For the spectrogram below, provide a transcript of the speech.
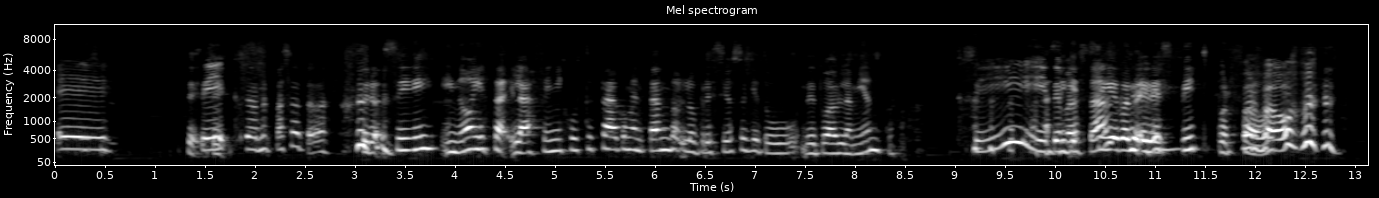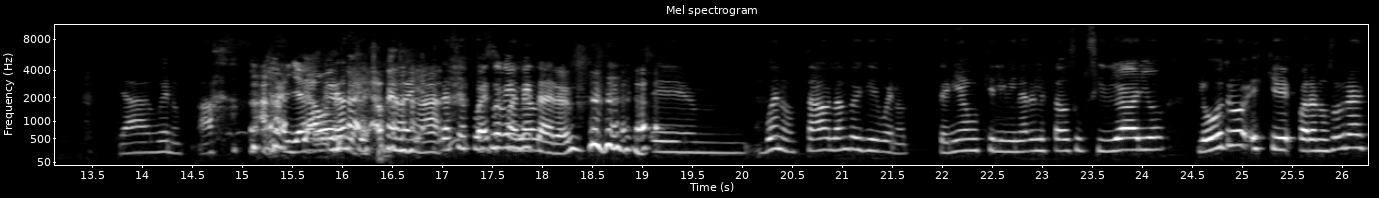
Eh, sí, pero nos pasa todo. Pero sí, y no, y está, la Feñi justo estaba comentando lo precioso que tu, de tu hablamiento. Sí, Así te que sigue con el speech, por favor. Por favor. Ya, bueno. Ah. ya, bueno, gracias. Ya, gracias por, eso me invitaron. Em, bueno, estaba hablando de que, bueno, teníamos que eliminar el Estado subsidiario. Lo otro es que para nosotras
